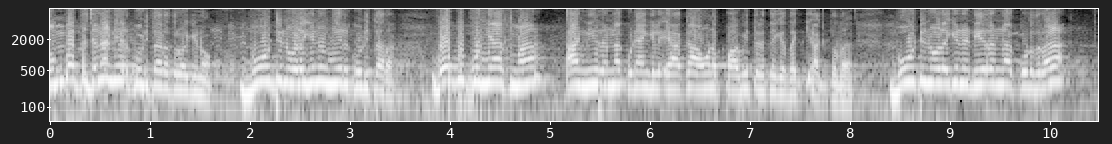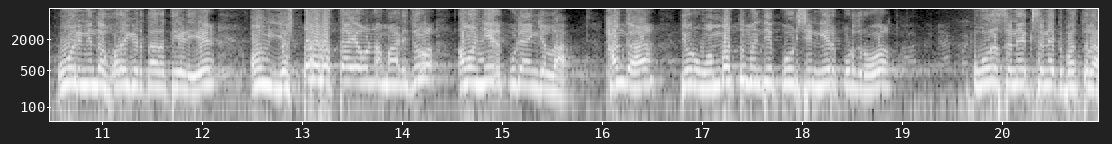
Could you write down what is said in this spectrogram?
ಒಂಬತ್ತು ಜನ ನೀರು ಕುಡಿತಾರ ಅದ್ರೊಳಗಿನೂ. ಬೂಟಿನ ಒಳಗಿನೂ ನೀರು ಕುಡಿತಾರ. ಒಬ್ಬ ಪುಣ್ಯಾತ್ಮ ಆ ನೀರನ್ನ ಕುಡಿಯಂಗಿಲ್ಲ. ಯಾಕ? ಅವನ ಪವಿತ್ರತೆಗೆ ಧಕ್ಕೆ ಆಗ್ತದ ಬೂಟಿನೊಳಗಿನ ನೀರನ್ನ ಕುಡಿದ್ರ ಊರಿನಿಂದ ಹೊರಗಿಡ್ತಾರ ಅಂತೇಳಿ ಅವ್ನು ಎಷ್ಟೋ ಒತ್ತಾಯವನ್ನ ಮಾಡಿದ್ರು, ಅವ ನೀರು ಕುಡಿಯಂಗಿಲ್ಲ. ಹಂಗ ಇವ್ರು ಒಂಬತ್ತು ಮಂದಿ ಕೂಡಿಸಿ ನೀರು ಕುಡಿದ್ರು, ಊರ ಸನೇಕ್ ಸನೇಕ್ ಬತ್ತಲ್ಲ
